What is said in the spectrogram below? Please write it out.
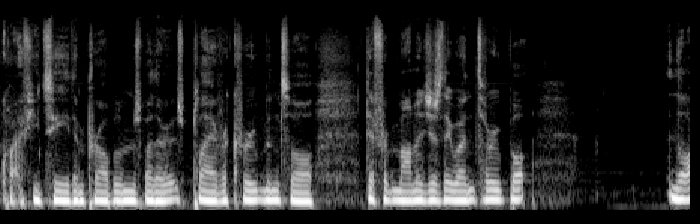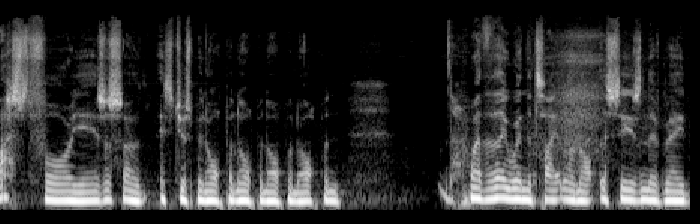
quite a few teething problems, whether it was player recruitment or different managers they went through, but in the last four years or so, it's just been up and up and up and up, and whether they win the title or not this season, they've made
